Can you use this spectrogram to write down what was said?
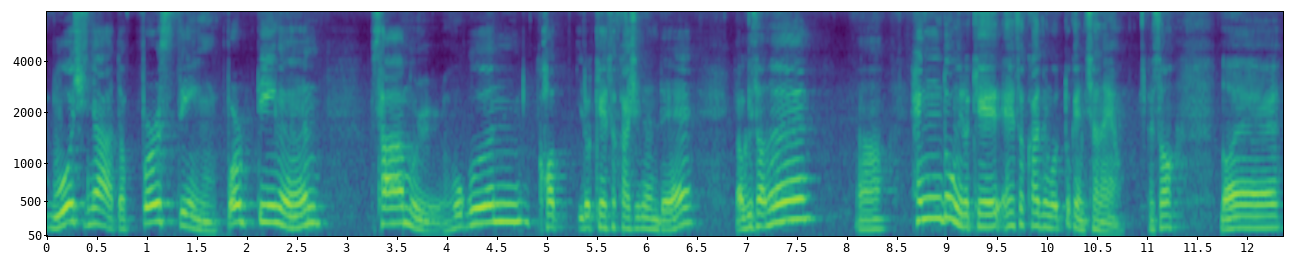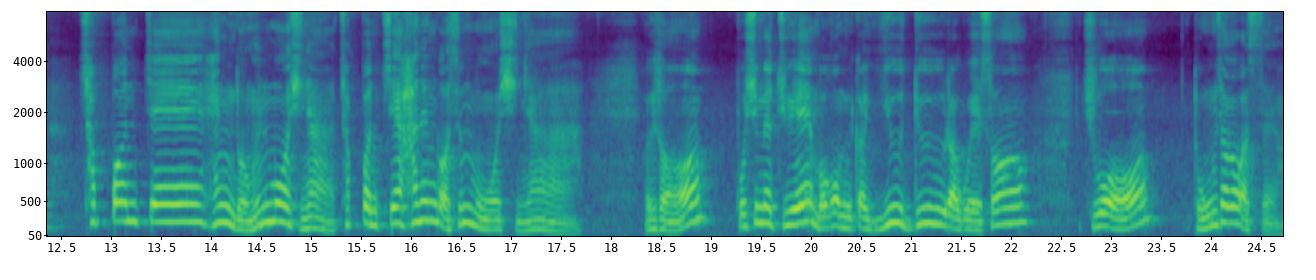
무엇이냐? The first thing. first thing은 사물 혹은 것 이렇게 해석하시는데 여기서는 어, 행동 이렇게 해석하는 것도 괜찮아요. 그래서 너의 첫 번째 행동은 무엇이냐? 첫 번째 하는 것은 무엇이냐? 여기서 보시면 뒤에 뭐가 옵니까? You do라고 해서 주어 동사가 왔어요.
